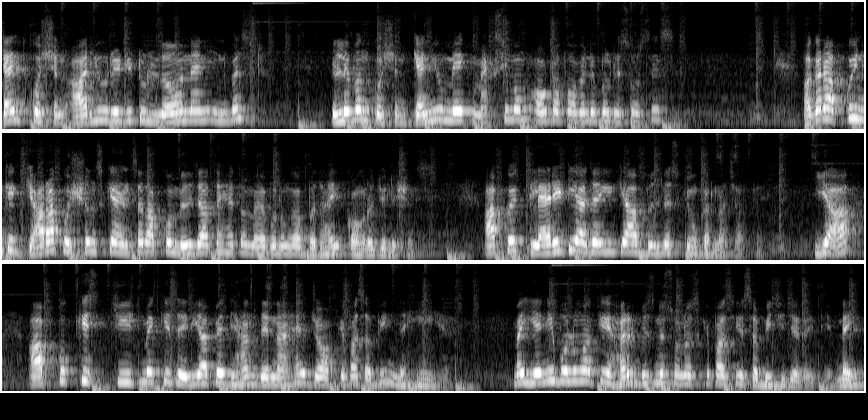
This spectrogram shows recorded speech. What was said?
tenth question are you ready to learn and invest eleventh question can you make maximum out of available resources अगर आपको इनके ग्यारह क्वेश्चन के आंसर आपको मिल जाते हैं तो मैं बोलूँगा बधाई कॉन्ग्रेचुलेशन आपको एक क्लैरिटी आ जाएगी कि आप बिज़नेस क्यों करना चाहते हैं. या आपको किस चीज़ में, किस एरिया पे ध्यान देना है जो आपके पास अभी नहीं है. मैं ये नहीं बोलूँगा कि हर बिज़नेस ओनर्स के पास ये सभी चीज़ें रहती हैं. नहीं.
